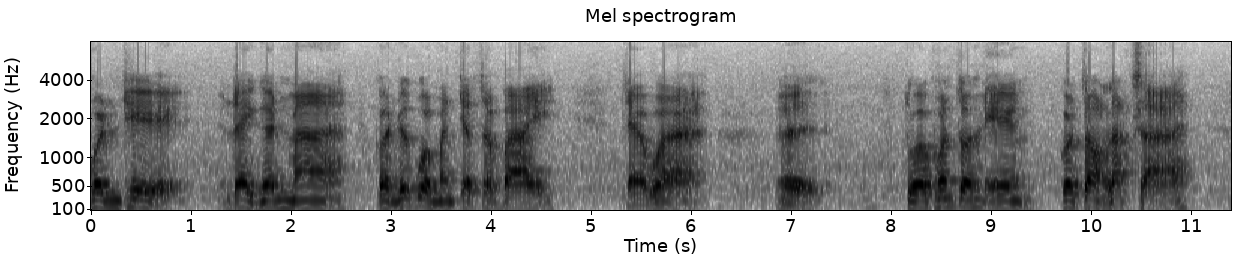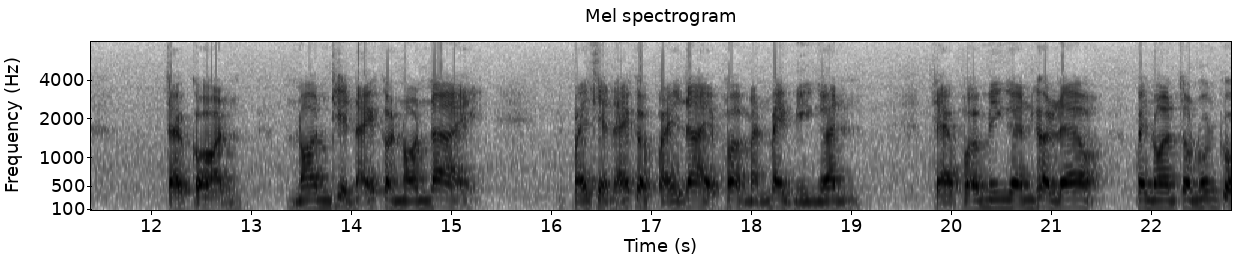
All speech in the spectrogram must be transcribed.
คนที่ ได้เงินมา ก็นึกว่ามันจะสบาย แต่ว่าตัวคนตนเองก็ต้องรักษา แต่ก่อนนอนที่ไหนก็นอนได้ ไปที่ไหนก็ไปได้ เพราะมันไม่มีเงิน แต่พอมีเงินเข้าแล้ว ไปนอนตรงนู้นก็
